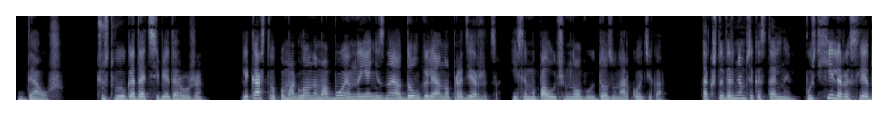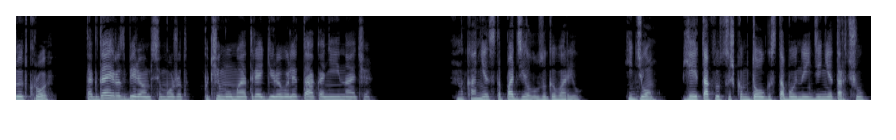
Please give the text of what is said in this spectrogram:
Да уж, чувствую угадать себе дороже. Лекарство помогло нам обоим, но я не знаю, долго ли оно продержится, если мы получим новую дозу наркотика. Так что вернемся к остальным. Пусть Хиллер исследует кровь. Тогда и разберемся, может, почему мы отреагировали так, а не иначе. Наконец-то по делу заговорил. Идем. Я и так тут слишком долго с тобой наедине торчу.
